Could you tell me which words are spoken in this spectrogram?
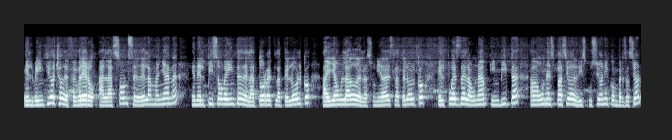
el 28 de febrero a las 11 de la mañana en el piso 20 de la Torre Tlatelolco, ahí a un lado de las unidades Tlatelolco. El juez de la UNAM invita a un espacio de discusión y conversación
